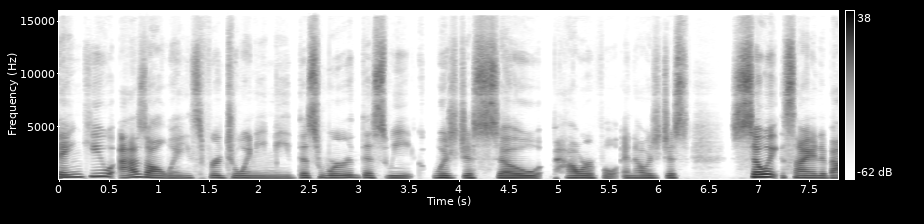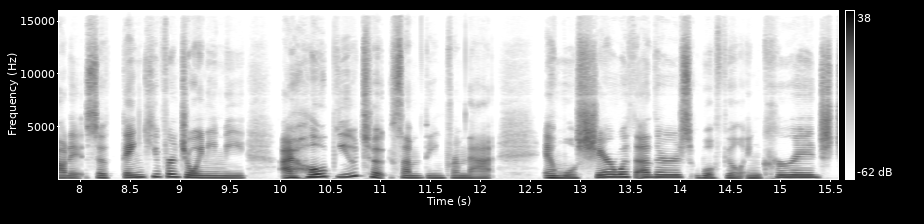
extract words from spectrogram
Thank you, as always, for joining me. This word this week was just so powerful, and I was just so excited about it. So, thank you for joining me. I hope you took something from that and will share with others, will feel encouraged,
